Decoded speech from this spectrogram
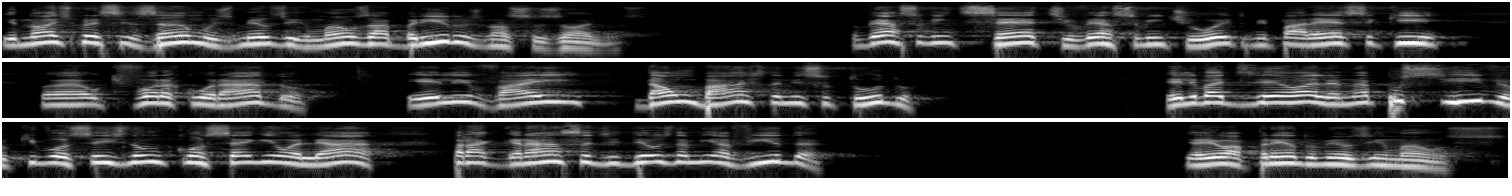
E nós precisamos, meus irmãos, abrir os nossos olhos. O verso 27, o verso 28, me parece que uh, o que fora curado, ele vai dar um basta nisso tudo. Ele vai dizer: olha, não é possível que vocês não conseguem olhar para a graça de Deus na minha vida. E aí eu aprendo, meus irmãos,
